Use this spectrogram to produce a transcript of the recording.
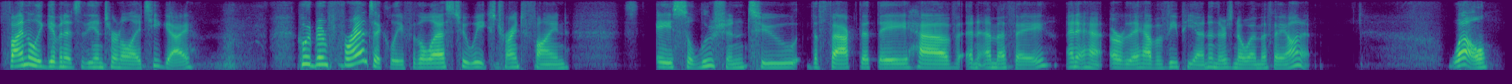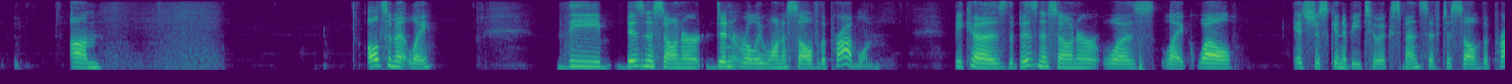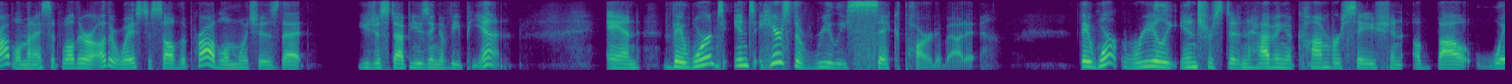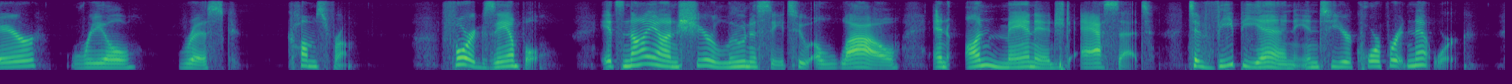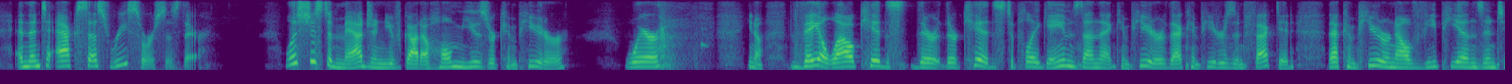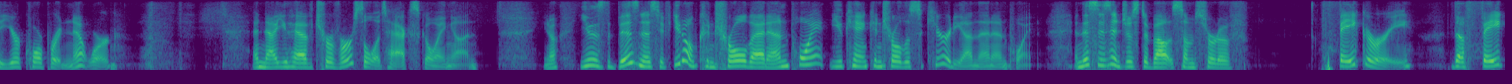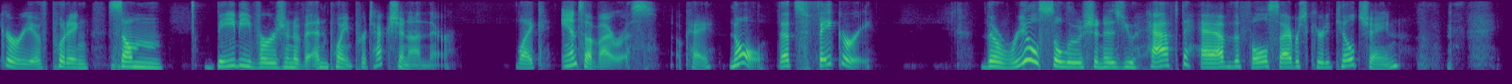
finally given it to the internal IT guy, who had been frantically for the last two weeks trying to find a solution to the fact that they have an MFA and it ha- or they have a VPN and there's no MFA on it. Well, um, ultimately, the business owner didn't really want to solve the problem because the business owner was like, well, it's just going to be too expensive to solve the problem. And I said, well, there are other ways to solve the problem, which is that you just stop using a VPN. And they weren't into, here's the really sick part about it. They weren't really interested in having a conversation about where real risk comes from. For example, it's nigh on sheer lunacy to allow an unmanaged asset to VPN into your corporate network and then to access resources there. Let's just imagine you've got a home user computer where you know they allow kids their their kids to play games on that computer that computer's infected that computer now VPNs into your corporate network and now you have traversal attacks going on. You know, you as the business, if you don't control that endpoint, you can't control the security on that endpoint. And this isn't just about some sort of fakery, the fakery of putting some baby version of endpoint protection on there, like antivirus. Okay, no, that's fakery. The real solution is you have to have the full cybersecurity kill chain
